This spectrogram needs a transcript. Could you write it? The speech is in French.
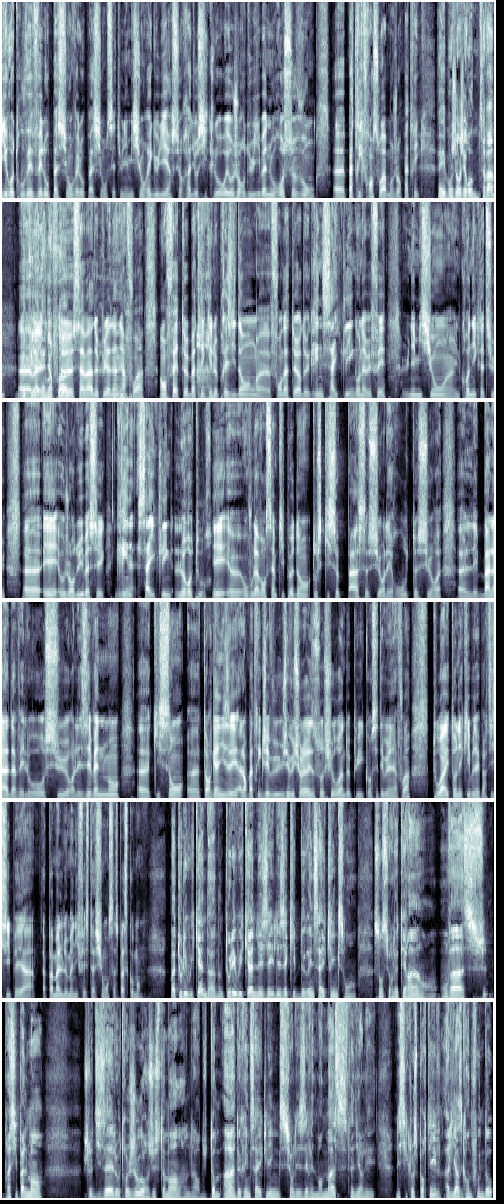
Oui, retrouvez Vélo Passion. Vélo Passion, c'est une émission régulière sur Radio Cyclo. Et aujourd'hui, ben, nous recevons euh, Patrick François. Bonjour Patrick. Et bonjour Jérôme, ça va? Depuis Euh, la bah, dernière écoute, fois? euh, Ça va, depuis la dernière fois. En fait, euh, Patrick est le président euh, fondateur de Green Cycling. On avait fait une émission, euh, une chronique là-dessus. Euh, et aujourd'hui, bah, c'est Green Cycling, le retour. Et euh, on voulait avancer un petit peu dans tout ce qui se passe sur les routes, sur euh, les balades sur les événements euh, qui sont euh, organisés. Alors Patrick, j'ai vu, j'ai vu sur les réseaux sociaux, hein, depuis qu'on s'était vu la dernière fois, toi et ton équipe, vous avez participé à, pas mal de manifestations. Ça se passe comment? Bah, tous les week-ends, hein. tous les week-ends, les, équipes de Green Cycling sont, sont sur le terrain. On, va principalement, je le disais l'autre jour, justement, lors du tome 1 de Green Cycling sur les événements de masse, c'est-à-dire les, les cyclosportives, alias Grand Fundo.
